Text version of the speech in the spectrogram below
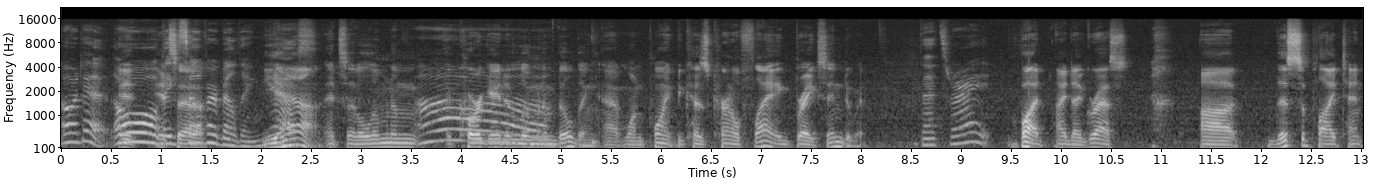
Oh, it is. Oh, big it's a- silver building. Yeah, it's an aluminum, a corrugated Oh. aluminum building at one point because Colonel Flagg breaks into it. That's right. But I digress. Uh, this supply tent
